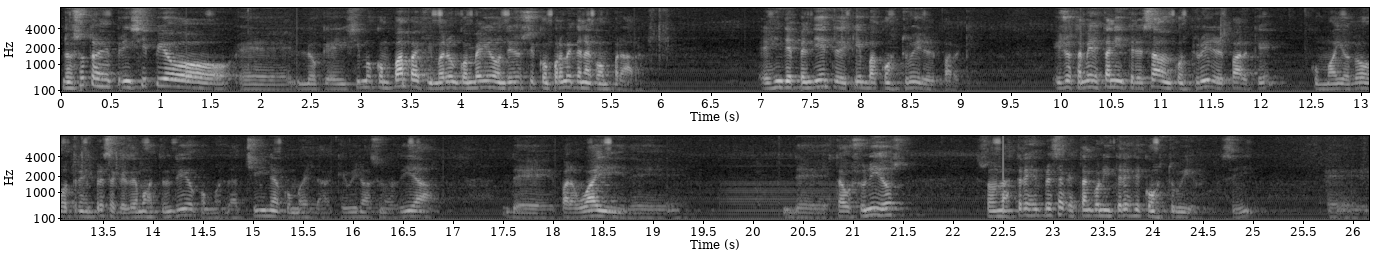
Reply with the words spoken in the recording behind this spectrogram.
Nosotros en principio eh, lo que hicimos con Pampa es firmar un convenio donde ellos se comprometen a comprar. Es independiente de quién va a construir el parque. Ellos también están interesados en construir el parque, como hay dos o tres empresas que ya hemos atendido, como es la China, como es la que vino hace unos días de Paraguay y de, Estados Unidos. Son las tres empresas que están con interés de construir. ¿sí? Eh,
